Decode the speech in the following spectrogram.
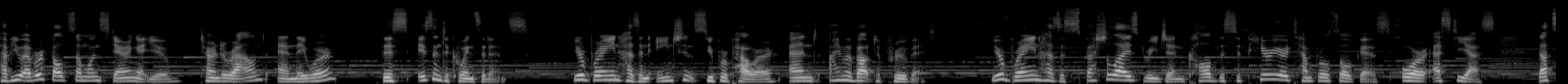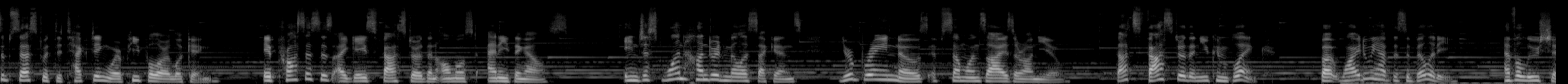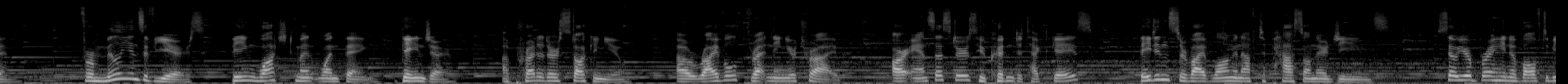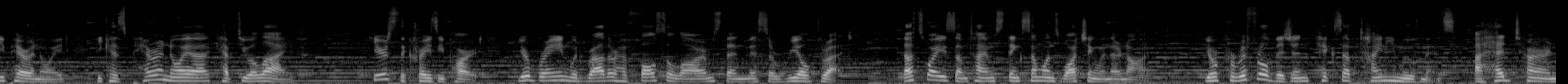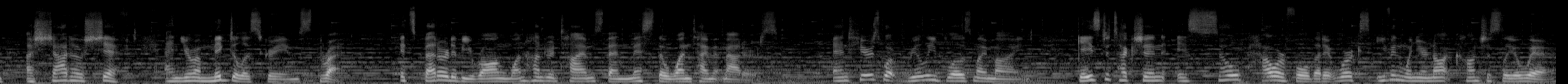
Have you ever felt someone staring at you, turned around, and they were? This isn't a coincidence. Your brain has an ancient superpower, and I'm about to prove it. Your brain has a specialized region called the superior temporal sulcus, or STS, that's obsessed with detecting where people are looking. It processes eye gaze faster than almost anything else. In just 100 milliseconds, your brain knows if someone's eyes are on you. That's faster than you can blink. But why do we have this ability? Evolution. For millions of years, being watched meant one thing danger. A predator stalking you. A rival threatening your tribe. Our ancestors who couldn't detect gaze? They didn't survive long enough to pass on their genes. So your brain evolved to be paranoid because paranoia kept you alive. Here's the crazy part your brain would rather have false alarms than miss a real threat. That's why you sometimes think someone's watching when they're not. Your peripheral vision picks up tiny movements, a head turn, a shadow shift, and your amygdala screams threat. It's better to be wrong 100 times than miss the one time it matters. And here's what really blows my mind gaze detection is so powerful that it works even when you're not consciously aware.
